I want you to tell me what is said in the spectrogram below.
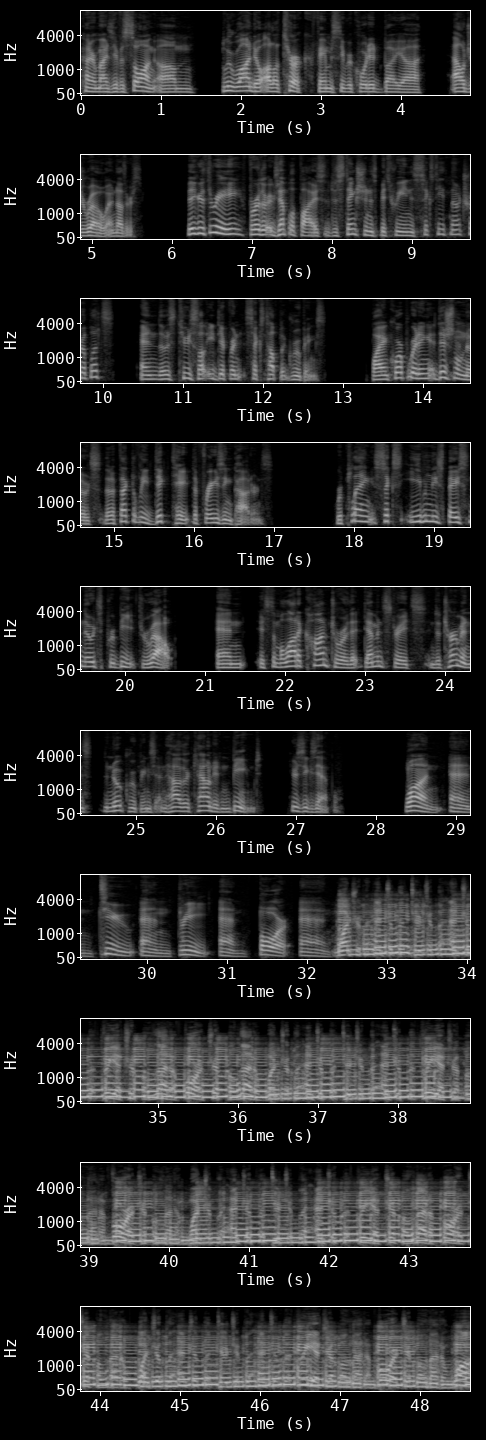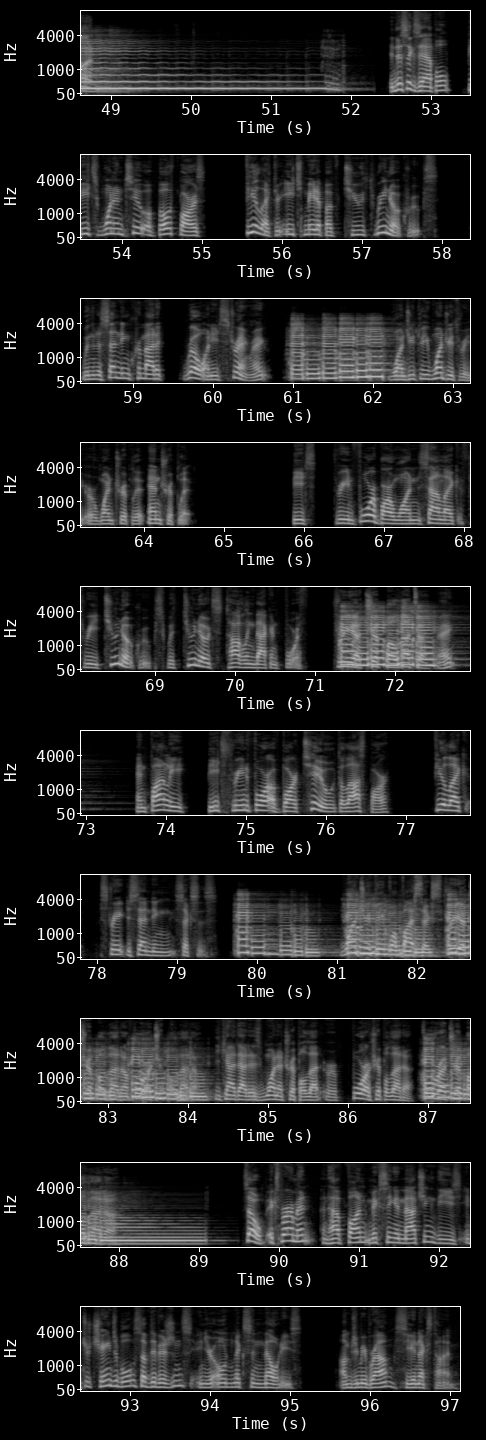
Kind of reminds me of a song, um, Blue Rondo a la Turk, famously recorded by uh, Al Jarreau and others. Figure three further exemplifies the distinctions between 16th note triplets and those two slightly different sextuplet groupings by incorporating additional notes that effectively dictate the phrasing patterns. We're playing six evenly spaced notes per beat throughout, and it's the melodic contour that demonstrates and determines the note groupings and how they're counted and beamed. Here's the example. One and two and three and four and one triple and triplet, two triple and triplet, three a triple letter, four a triple letter, one triple and triplet, two triple and triplet, three a triple letter, four a triple letter, one triple and triplet, two this example, beats 1 and 2 of both bars feel like they're each made up of two three note groups with an ascending chromatic row on each string, right? 1, 2, 3, 1, 2, 3, or 1 triplet and triplet. Beats 3 and 4 bar 1 sound like three two note groups with two notes toggling back and forth. 3 a tripletta, right? And finally, beats 3 and 4 of bar 2, the last bar, feel like straight descending sixes. One, two, three, four, five, six. Three a triple letter, four a triple letter. You count that as one a triple letter, or four a triple letter, four a triple letter. So experiment and have fun mixing and matching these interchangeable subdivisions in your own licks and melodies. I'm Jimmy Brown. See you next time.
